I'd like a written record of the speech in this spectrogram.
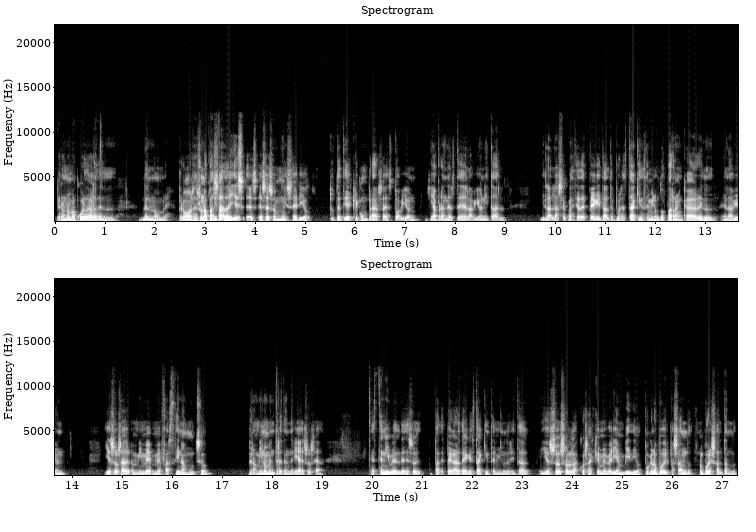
pero no me acuerdo ahora del, del nombre. Pero vamos, es una pasada y es, es, es eso, es muy serio. Tú te tienes que comprar, ¿sabes? Tu avión y aprenderte el avión y tal. Y la, secuencia de despegue y tal. Te puedes estar 15 minutos para arrancar el, avión. Y eso, o sea, a mí me, me fascina mucho, pero a mí no me entretendría eso, o sea. Este nivel de eso, para despegar tiene que estar 15 minutos y tal. Y eso son las cosas que me vería en vídeo, porque lo puedo ir pasando, no puedo ir saltando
